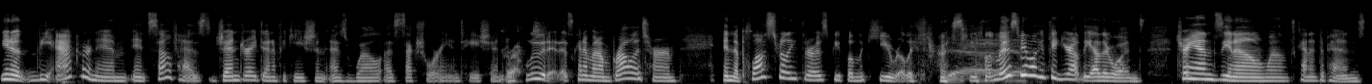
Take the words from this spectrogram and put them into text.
you know, the acronym itself has gender identification as well as sexual orientation Correct. included. It's kind of an umbrella term, and the plus really throws people, and the Q really throws Yeah, people. Most yeah. people can figure out the other ones. Trans, you know, well, it kind of depends.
